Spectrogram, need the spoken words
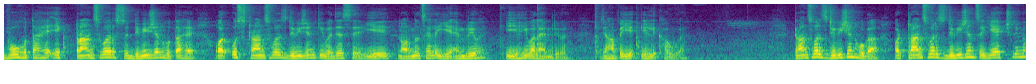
वो होता है एक ट्रांसवर्स डिवीज़न होता है और उस ट्रांसवर्स डिवीज़न की वजह से ये नॉर्मल सेल है, ये एम्ब्रियो है, ये यही वाला एम्ब्रियो है, जहाँ पे ये ए लिखा हुआ है। ट्रांसवर्स डिवीज़न होगा और ट्रांसवर्स डिवीज़न से ये एक्चुअली में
